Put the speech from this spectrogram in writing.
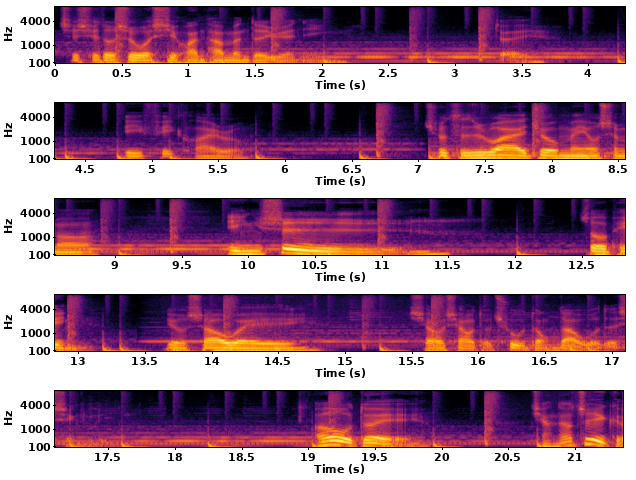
这些都是我喜欢他们的原因。对，Beefy Clyro。除此之外，就没有什么影视作品有稍微小小的触动到我的心里。哦，对，讲到这个，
